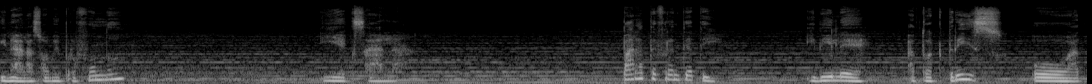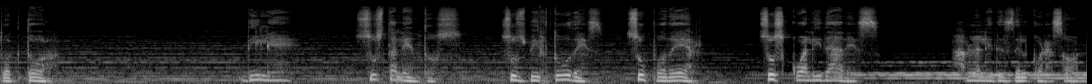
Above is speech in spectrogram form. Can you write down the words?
Inhala suave y profundo y exhala. Párate frente a ti y dile a tu actriz o a tu actor, dile sus talentos, sus virtudes, su poder, sus cualidades. Háblale desde el corazón.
